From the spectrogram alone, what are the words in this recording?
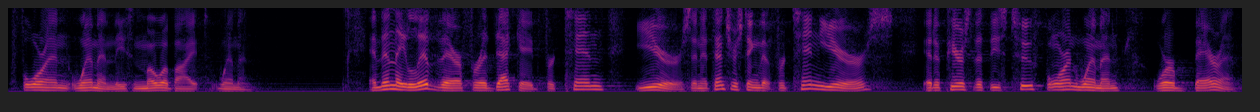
foreign women, these Moabite women. And then they lived there for a decade, for 10 years. And it's interesting that for 10 years, it appears that these two foreign women were barren.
